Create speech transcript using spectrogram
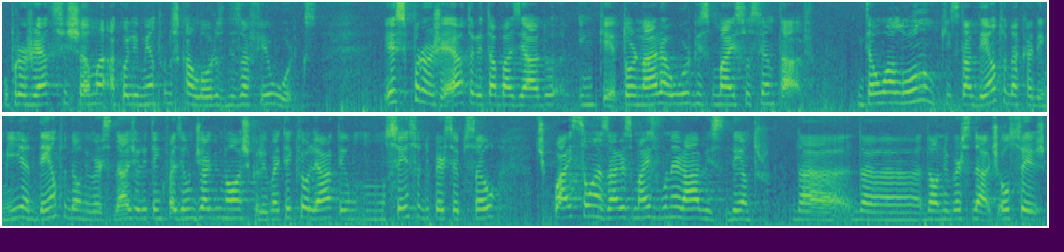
o projeto se chama Acolhimento dos Calouros Desafio URGS. Esse projeto está baseado em quê? Tornar a URGS mais sustentável. Então, o aluno que está dentro da academia, dentro da universidade, ele tem que fazer um diagnóstico, ele vai ter que olhar, ter um, um senso de percepção de quais são as áreas mais vulneráveis dentro da, da, da universidade. Ou seja,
